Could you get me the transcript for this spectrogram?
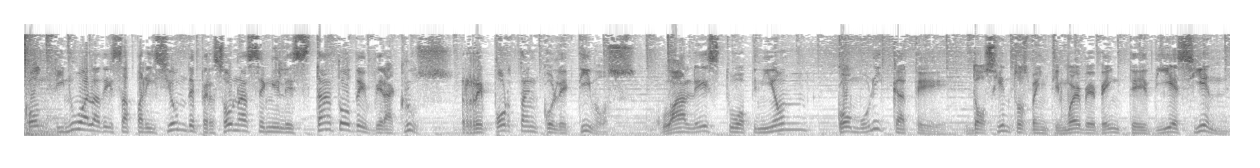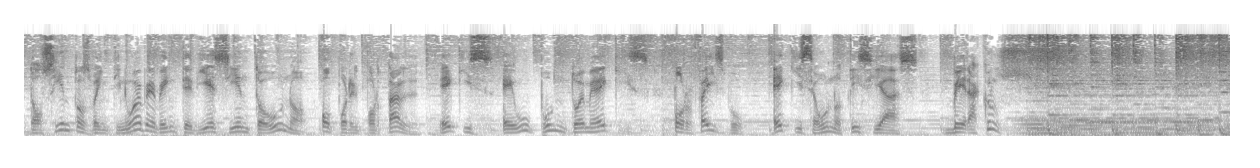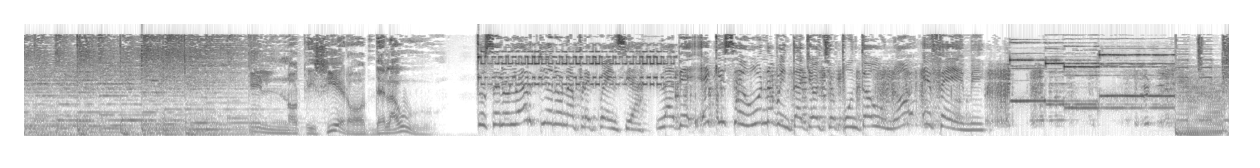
Continúa la desaparición de personas en el estado de Veracruz. Reportan colectivos. ¿Cuál es tu opinión? Comunícate 229-2010-100, 229-2010-101 o por el portal xeu.mx, por Facebook, XEU Noticias, Veracruz. Noticiero de la U. Tu celular tiene una frecuencia, la de XEU 98.1 FM.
